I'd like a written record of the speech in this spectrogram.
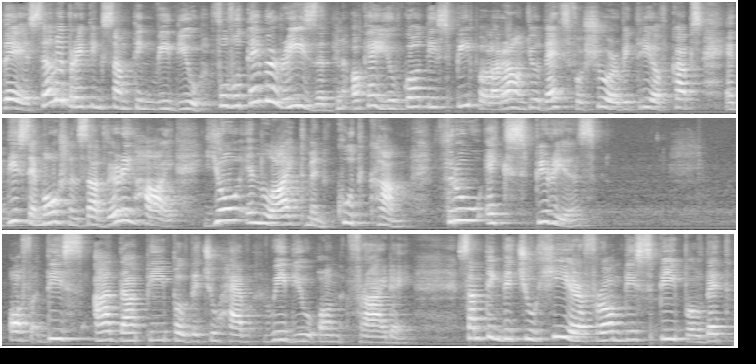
there celebrating something with you for whatever reason. Okay you've got these people around you that's for sure with three of cups and these emotions are very high. Your enlightenment could come through experience of these other people that you have with you on friday something that you hear from these people, that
